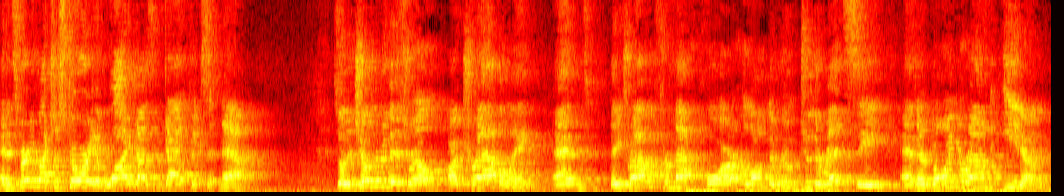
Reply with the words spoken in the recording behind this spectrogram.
And it's very much a story of why doesn't God fix it now? So the children of Israel are traveling, and they traveled from Mount Hor along the route to the Red Sea, and they're going around Edom.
